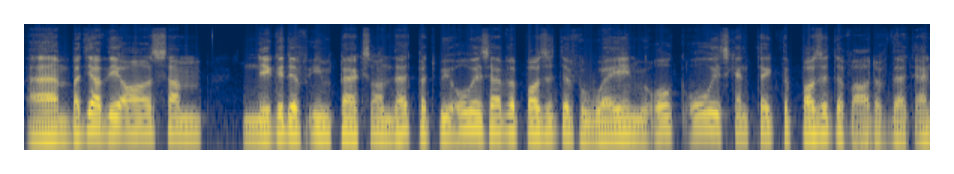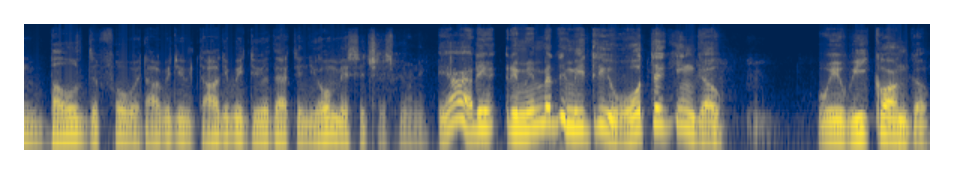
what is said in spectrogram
Um, but yeah, there are some negative impacts on that. But we always have a positive way, and we all, always can take the positive out of that and build forward. How, would you, how do we do that in your message this morning? Yeah, re- remember Dimitri, water can go where we can't go.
